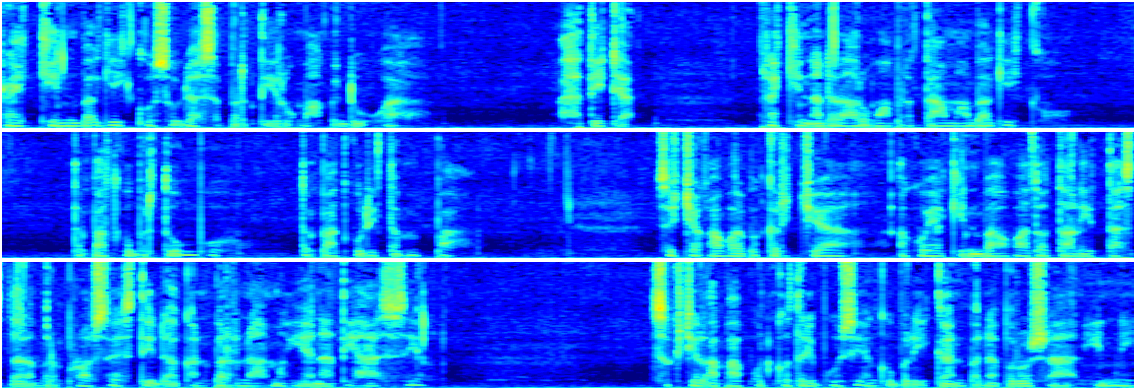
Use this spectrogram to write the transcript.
Rekin bagiku sudah seperti rumah kedua. Ah, tidak. Rekin adalah rumah pertama bagiku. Tempatku bertumbuh, tempatku ditempa. Sejak awal bekerja, aku yakin bahwa totalitas dalam berproses tidak akan pernah mengkhianati hasil. Sekecil apa pun kontribusi yang kuberikan pada perusahaan ini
